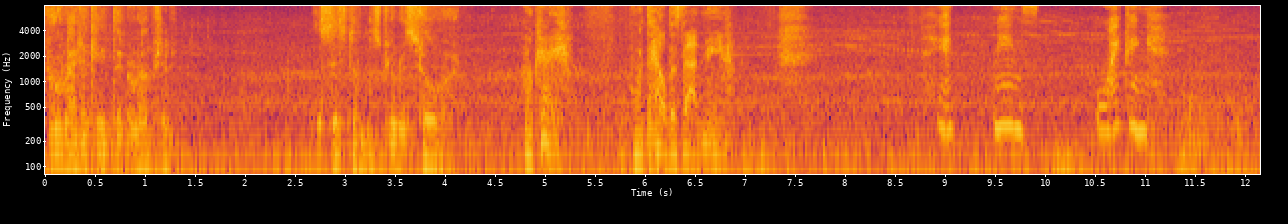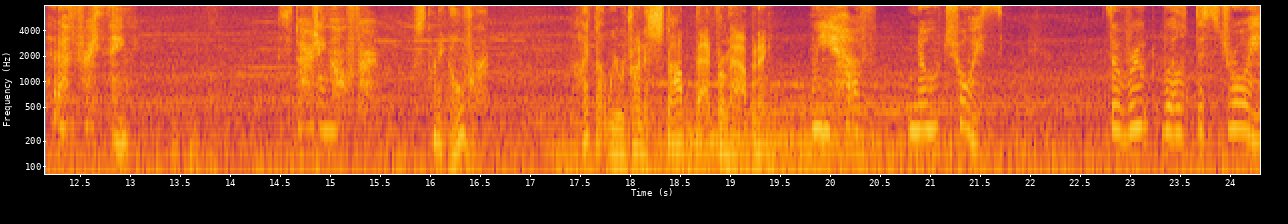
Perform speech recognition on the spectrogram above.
To eradicate the corruption, the system must be restored. Okay. What the hell does that mean? It means wiping everything. Starting over. Starting over? I thought we were trying to stop that from happening. We have no choice. The root will destroy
